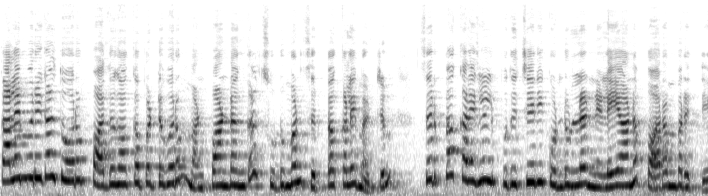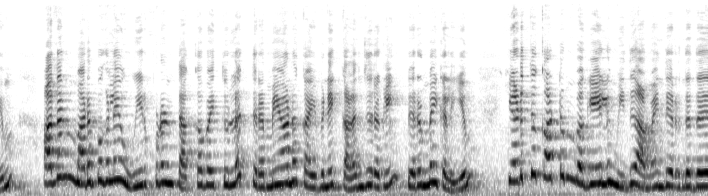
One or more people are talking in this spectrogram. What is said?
தலைமுறைகள் தோறும் பாதுகாக்கப்பட்டு வரும் மண்பாண்டங்கள் சுடுமண் சிற்பக்கலை மற்றும் சிற்பக்கலைகளில் புதுச்சேரி கொண்டுள்ள நிலையான பாரம்பரியத்தையும் அதன் மரபுகளை உயிர்ப்புடன் தக்க வைத்துள்ள திறமையான கைவினை கலைஞர்களின் பெருமைகளையும் எடுத்துக்காட்டும் வகையிலும் இது அமைந்திருந்தது.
